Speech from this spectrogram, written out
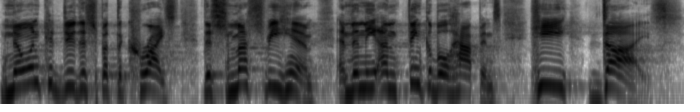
No one could do this but the Christ. This must be him. And then the unthinkable happens. He dies.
